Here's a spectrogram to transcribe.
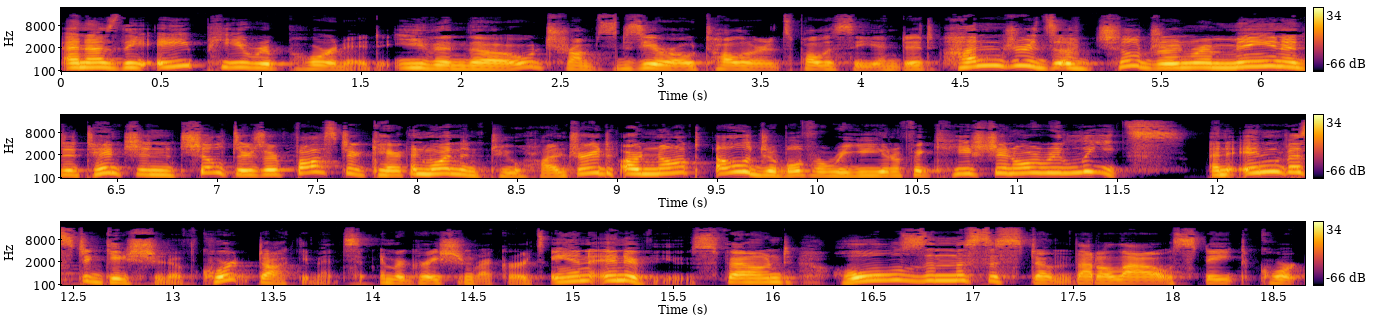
And as the AP reported, even though Trump's zero tolerance policy ended, hundreds of children remain in detention shelters or foster care, and more than 200 are not eligible for reunification or release. An investigation of court documents, immigration records, and interviews found holes in the system that allow state court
